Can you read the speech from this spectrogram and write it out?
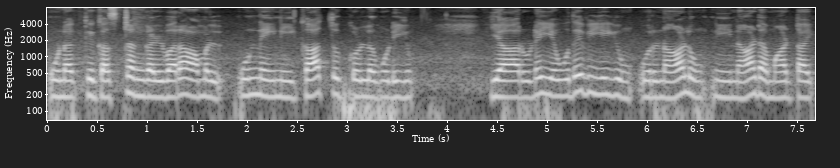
உனக்கு கஷ்டங்கள் வராமல் உன்னை நீ காத்து கொள்ள முடியும். யாருடைய உதவியையும் ஒரு நாளும் நீ நாட மாட்டாய்.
